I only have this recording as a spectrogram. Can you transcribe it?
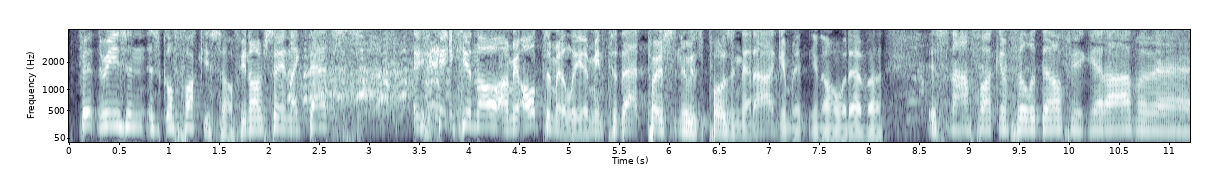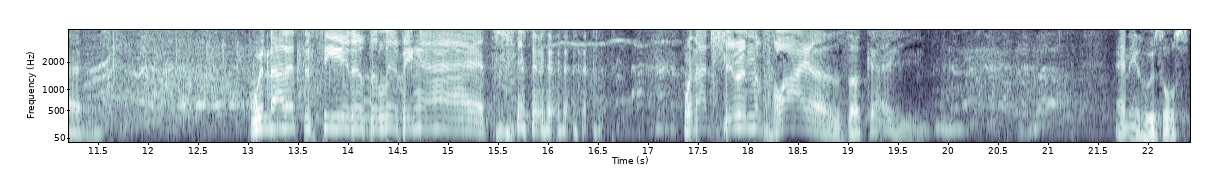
Fifth reason is go fuck yourself. You know what I'm saying? Like that's, you know, I mean, ultimately, I mean, to that person who's posing that argument, you know, whatever, it's not fucking Philadelphia. Get off of it. We're not at the theater of the living arts. We're not cheering the Flyers, okay? Any hoozles.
